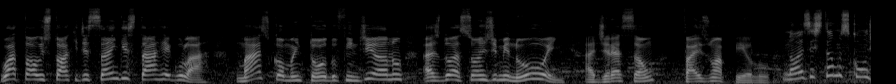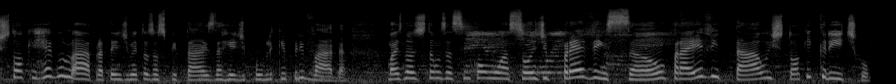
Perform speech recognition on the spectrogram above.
O atual estoque de sangue está regular, mas como em todo fim de ano, as doações diminuem. A direção faz um apelo. Nós estamos com o estoque regular para atendimento aos hospitais da rede pública e privada, mas nós estamos assim com ações de prevenção para evitar o estoque crítico.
